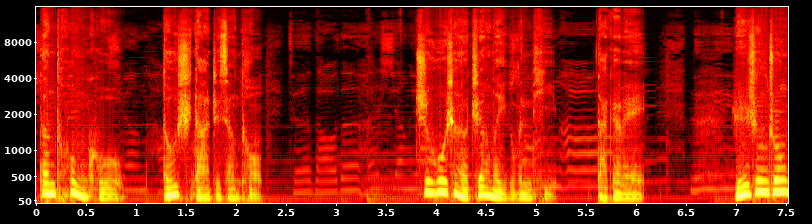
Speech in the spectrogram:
但痛苦都是大致相同。知乎上有这样的一个问题，大概为：人生中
